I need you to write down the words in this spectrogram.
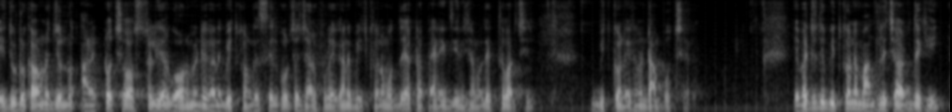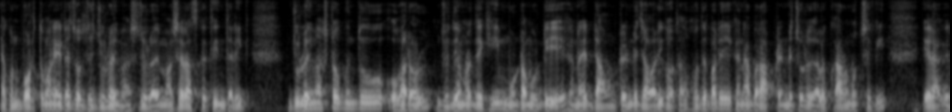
এই দুটো কারণের জন্য আরেকটা হচ্ছে অস্ট্রেলিয়ার গভর্নমেন্ট এখানে বিটকয়েনকে সেল করছে, যার ফলে এখানে বিটকয়েনের মধ্যে একটা প্যানিক জিনিস আমরা দেখতে পাচ্ছি। বিটকয়েন এখানে ডাম্প হচ্ছে। এবার যদি বিটকয়েনের মান্থলি চার্ট দেখি, এখন বর্তমানে এটা চলছে জুলাই মাস, জুলাই মাসের আজকে তিন তারিখ। জুলাই মাসটাও কিন্তু ওভারঅল যদি আমরা দেখি, মোটামুটি এখানে ডাউন ট্রেন্ডে যাওয়ারই কথা। হতে পারে এখানে আবার আপ ট্রেন্ডে চলে গেল। কারণ হচ্ছে কি, এর আগে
